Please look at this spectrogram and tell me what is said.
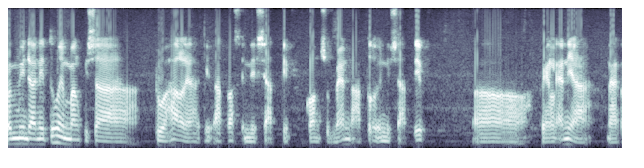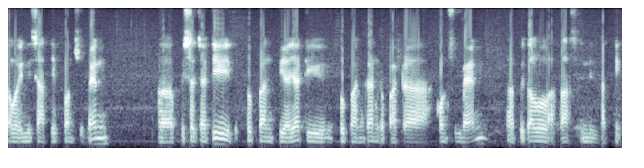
pemindahan itu memang bisa dua hal ya, atas inisiatif konsumen atau inisiatif uh, eh, PLN-nya. Nah, kalau inisiatif konsumen uh, bisa jadi beban biaya dibebankan kepada konsumen, tapi kalau atas inisiatif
